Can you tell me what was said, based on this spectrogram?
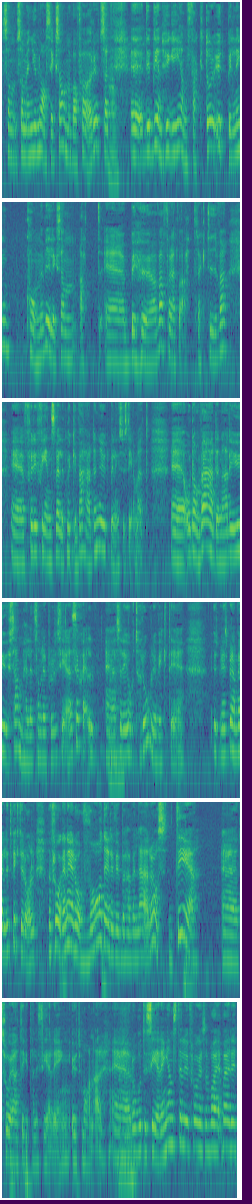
som, som en gymnasieexamen var förut. Så att, eh, det blir en hygienfaktor. Utbildning kommer vi liksom att eh, behöva för att vara attraktiva. Eh, för det finns väldigt mycket värden i utbildningssystemet. Eh, och de värdena, det är ju samhället som reproducerar sig själv. Eh, Så det är otroligt viktigt. Utbildning spelar en väldigt viktig roll. Men frågan är då, vad är det vi behöver lära oss? Det eh, tror jag att digitalisering utmanar. Eh, Robotiseringen ställer ju frågan, så vad, är- vad, är det,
